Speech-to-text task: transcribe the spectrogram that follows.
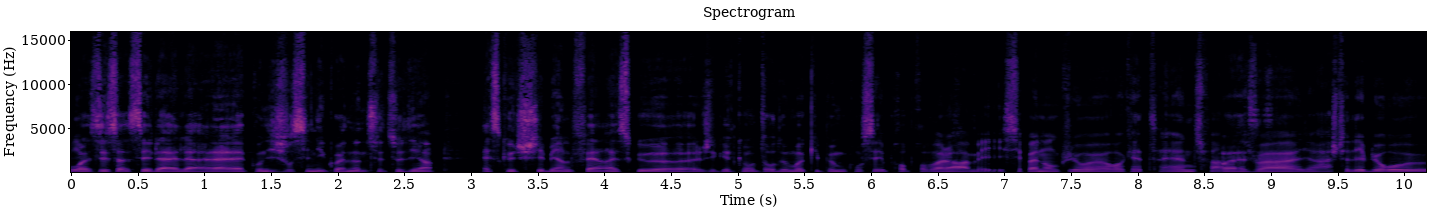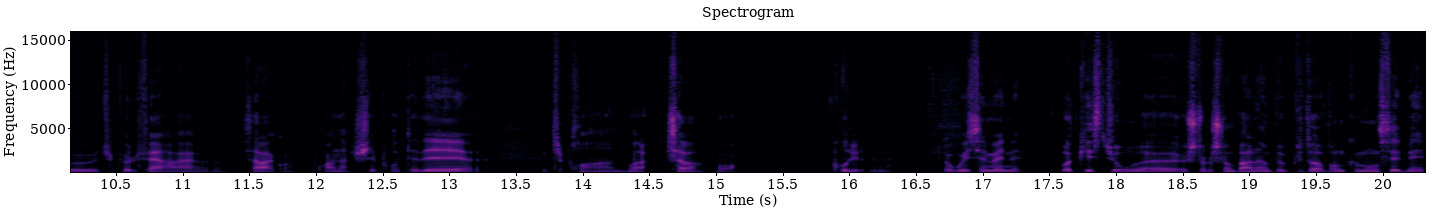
Ouais, c'est ça, c'est la, la, condition sine qua non, c'est de se dire est-ce que je sais bien le faire? Est-ce que euh, j'ai quelqu'un autour de moi qui peut me conseiller propre? Voilà, mais c'est pas non plus euh, rocket science. Enfin, tu vas dire, acheter des bureaux, euh, tu peux le faire, ça va quoi. Pour un archi, pour t'aider. tu prends un. Voilà, ça va. Bon. Cool. Donc oui, c'est mené. Autre question, je, t'en parlais un peu plus tôt avant de commencer, mais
